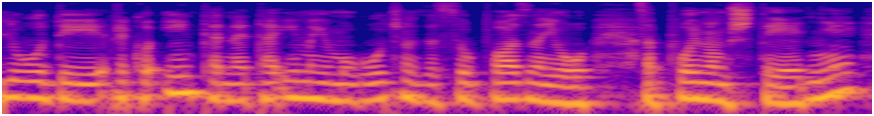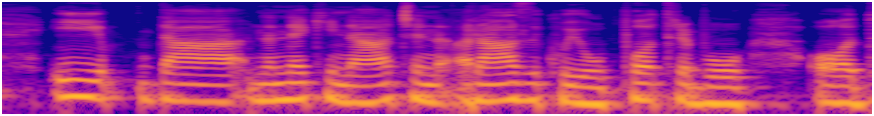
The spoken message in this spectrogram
ljudi preko interneta imaju mogućnost da se upoznaju sa pojmom štednje i da na neki način razlikuju potrebu od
